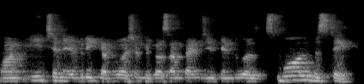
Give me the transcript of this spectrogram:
on each and every conversion because sometimes you can do a small mistake.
